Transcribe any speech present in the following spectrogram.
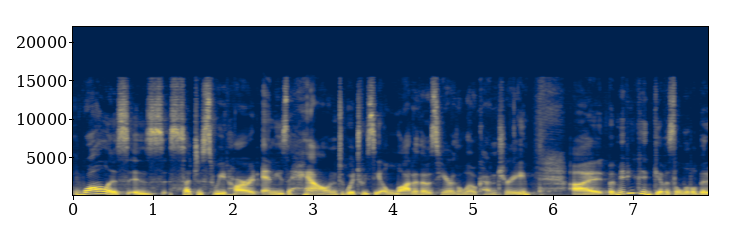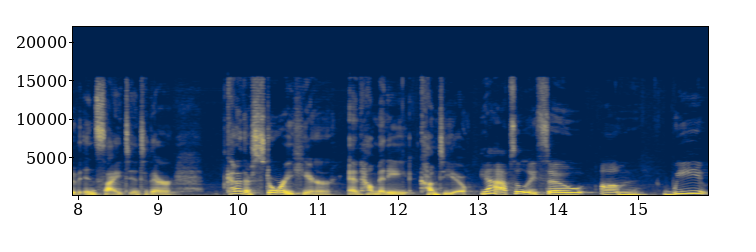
Wallace is such a sweetheart, and he's a hound, which we see a lot of those here in the Low Country. Uh, but maybe you could give us a little bit of insight into their kind of their story here and how many come to you. Yeah, absolutely. So um, we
